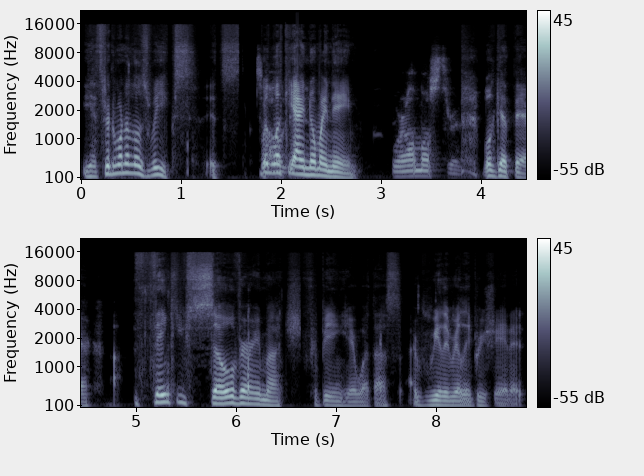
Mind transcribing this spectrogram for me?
yeah, it's been one of those weeks. It's, we're lucky good. I know my name. We're almost through. We'll get there. Uh, thank you so very much for being here with us. I really, really appreciate it.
